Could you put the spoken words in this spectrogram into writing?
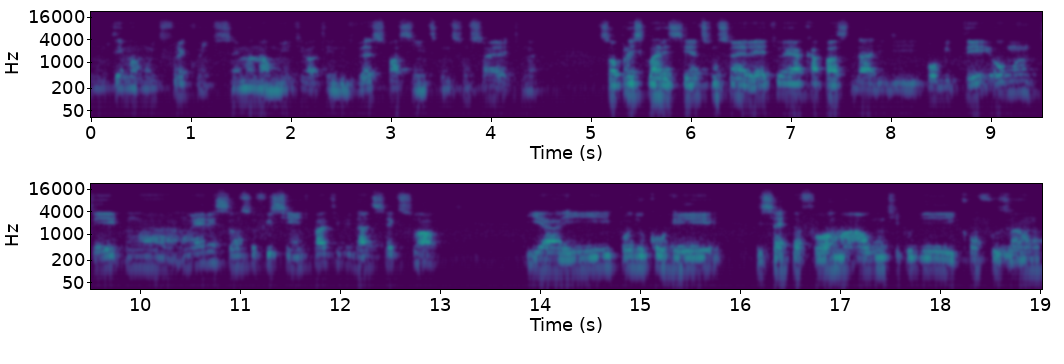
um, tema muito frequente. Semanalmente eu atendo diversos pacientes com disfunção erétil, né? Só para esclarecer, a disfunção erétil é a capacidade de obter ou manter uma, uma ereção suficiente para atividade sexual. E aí pode ocorrer, de certa forma, algum tipo de confusão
